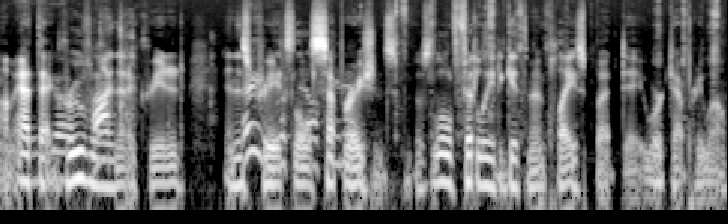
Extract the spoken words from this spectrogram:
um, at that groove line that I created. And this Hey, creates little they all fit in. separations. It was a little fiddly to get them in place, but it worked out pretty well.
